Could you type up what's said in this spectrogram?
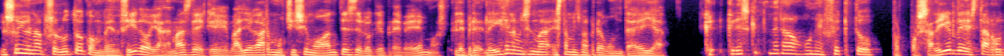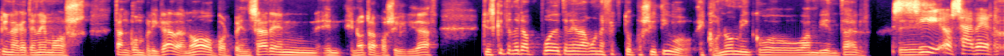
Yo soy un absoluto convencido y además de que va a llegar muchísimo antes de lo que preveemos. Le, hice esta misma pregunta a ella. ¿Crees que tendrá algún efecto por, salir de esta rutina que tenemos tan complicada, ¿no? O por pensar en, en otra posibilidad. ¿Crees que tendrá, puede tener algún efecto positivo, económico o ambiental? Sí, o sea, a ver,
